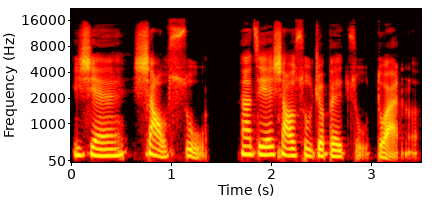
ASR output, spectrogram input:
一些酵素。那这些酵素就被阻断了。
